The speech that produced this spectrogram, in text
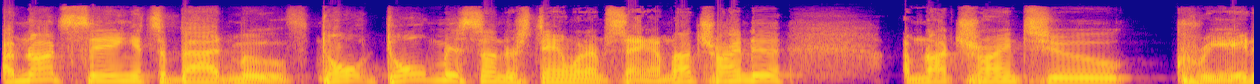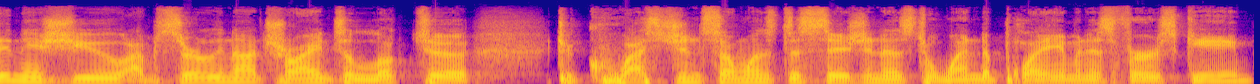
I'm not saying it's a bad move. Don't don't misunderstand what I'm saying. I'm not trying to I'm not trying to create an issue. I'm certainly not trying to look to to question someone's decision as to when to play him in his first game.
